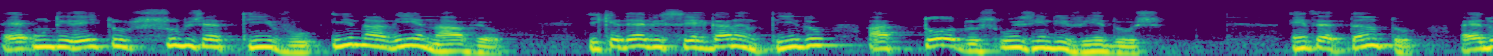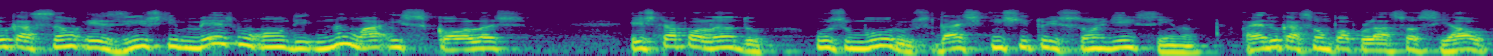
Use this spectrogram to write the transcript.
é um direito subjetivo, inalienável e que deve ser garantido a todos os indivíduos. Entretanto, a educação existe mesmo onde não há escolas, extrapolando os muros das instituições de ensino. A educação popular social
